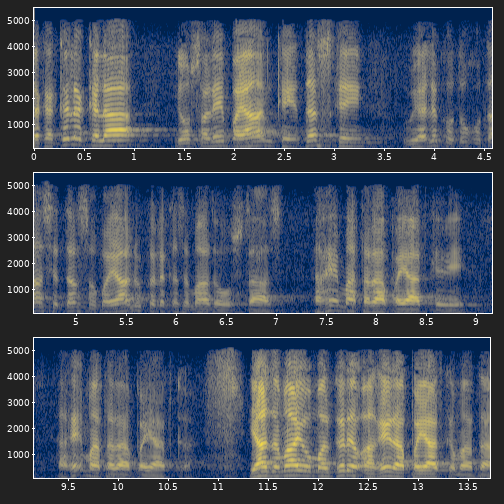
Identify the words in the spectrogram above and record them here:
لکه کله کله یو سړی بیان کوي درس کوي ویل کو ته خدا سے درس او بیان وکړه لکه زما د استاد هغه ما ترا په یاد کوي هغه ما ترا په یاد کا یا زما یو ملګری او هغه را په یاد کا ما تا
